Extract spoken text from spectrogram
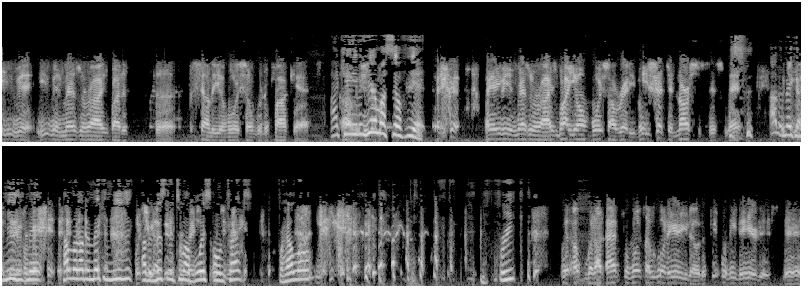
you've been you've been mesmerized by the, the sound of your voice over the podcast. I can't um, even hear myself yet. I ain't even mesmerized by your own voice already. But you're such a narcissist, man. I've been What making music, man. How long I've been making music? What I've been listening to my voice on tracks for how long? You freak. Uh, but, I, but I, I, for once, I'm going to hear you though. The people need to hear this, man.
